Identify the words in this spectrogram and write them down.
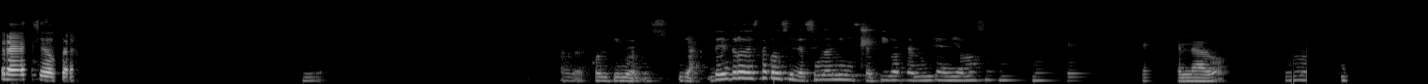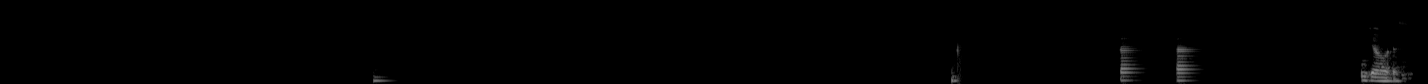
Gracias, doctora. A ver, continuemos. Ya, dentro de esta conciliación administrativa también que habíamos señalado, y ahora sí.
